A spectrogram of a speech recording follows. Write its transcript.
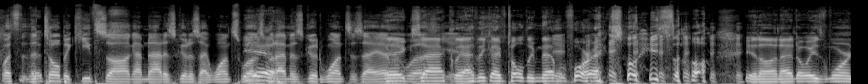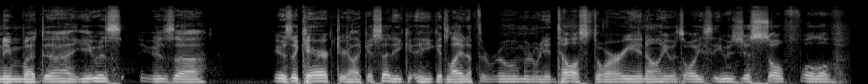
What's the, the Toby Keith song? I'm not as good as I once was, Yeah. but I'm as good once as I ever was. exactly, Yeah. I think I've told him that before actually. so you know, and I'd always warn him, but uh, he was he was. Uh, he was a character, like I said. He could, he could light up the room, and when he'd tell a story, you know, he was always he was just so full of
